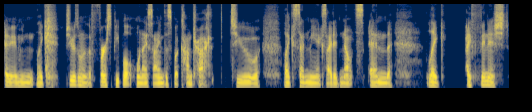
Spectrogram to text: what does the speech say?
I, I mean, like she was one of the first people when I signed this book contract to like send me excited notes and like I finished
